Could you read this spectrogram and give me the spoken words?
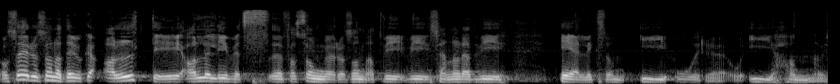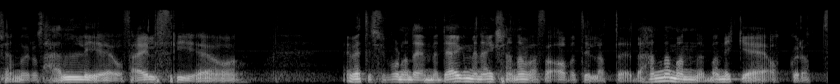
Og så er Det jo sånn at det er jo ikke alltid i alle livets eh, fasonger og sånn at vi, vi kjenner det at vi er liksom i ordet og i Han, og vi kjenner oss hellige og feilfrie. og Jeg vet ikke hvordan det er med deg, men jeg kjenner i hvert fall av og til at det, hender man, man, ikke er akkurat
